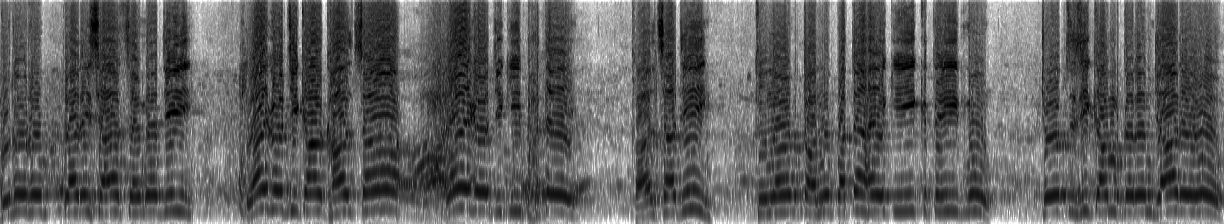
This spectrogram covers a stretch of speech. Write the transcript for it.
ਗੁਰੂ ਰੂਪ ਪਿਆਰੀ ਸਾਧ ਸੰਗਤ ਜੀ। ਵਾਹਿਗੁਰੂ ਜੀ ਕਾ ਖਾਲਸਾ, ਵਾਹਿਗੁਰੂ ਜੀ ਕੀ ਫਤਿਹ। ਖਾਲਸਾ ਜੀ ਤੁਹਾਨੂੰ ਤੁਹਾਨੂੰ ਪਤਾ ਹੈ ਕਿ ਇੱਕ ਤਰੀਕ ਨੂੰ ਜੋ ਤੁਸੀਂ ਕੰਮ ਕਰਨ ਜਾ ਰਹੇ ਹੋ,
